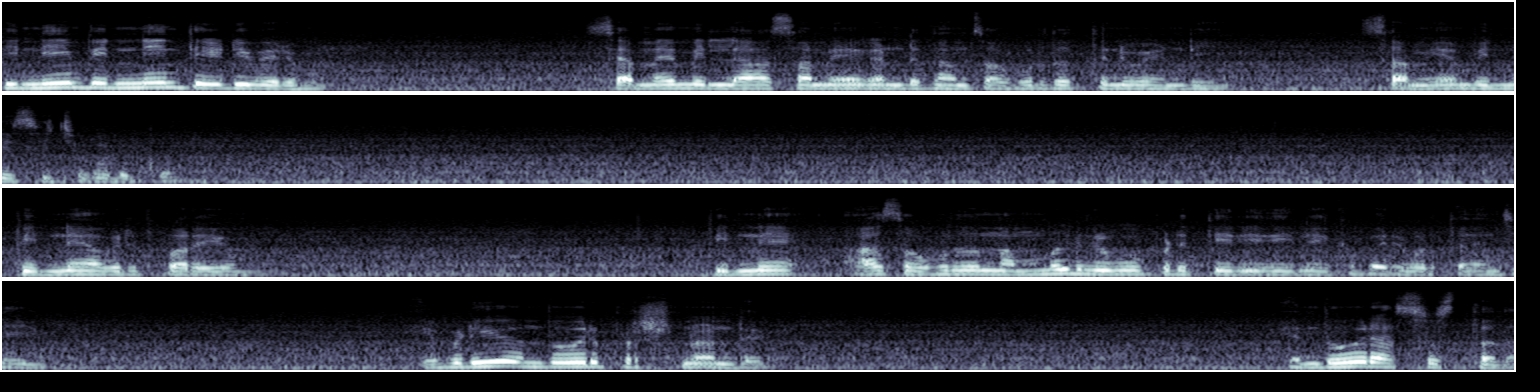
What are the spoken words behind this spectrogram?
പിന്നെയും പിന്നെയും തേടി വരും. സമയമില്ല സമയം കണ്ട് നാം സൗഹൃദത്തിന് വേണ്ടി സമയം വിന്യസിച്ചു കൊടുക്കും. പിന്നെ അവർ പറയും പിന്നെ ആ സൗഹൃദം നമ്മൾ രൂപപ്പെടുത്തിയ രീതിയിലേക്ക് പരിവർത്തനം ചെയ്യും. എവിടെയോ എന്തോ ഒരു പ്രശ്നമുണ്ട്. എന്തോ ഒരു അസ്വസ്ഥത.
